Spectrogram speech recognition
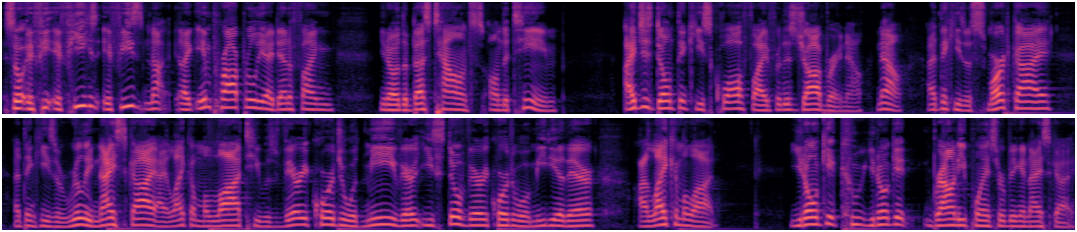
So if he if he's if he's not like improperly identifying, you know, the best talents on the team, I just don't think he's qualified for this job right now. Now, I think he's a smart guy. I think he's a really nice guy. I like him a lot. He was very cordial with me. Very, he's still very cordial with media there. I like him a lot. You don't get you don't get brownie points for being a nice guy.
